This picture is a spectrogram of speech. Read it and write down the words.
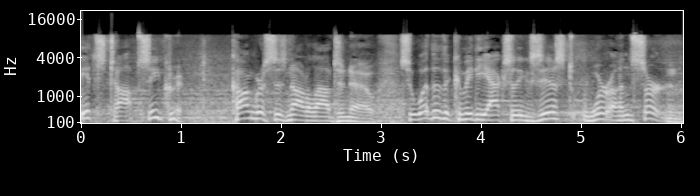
It's top secret. Congress is not allowed to know. So whether the committee actually exists, we're uncertain.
